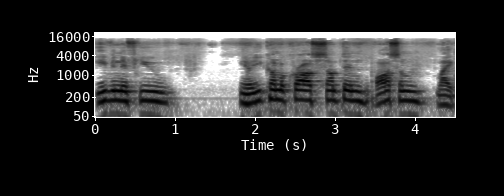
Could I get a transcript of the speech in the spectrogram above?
Even if you you know, you come across something awesome like,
